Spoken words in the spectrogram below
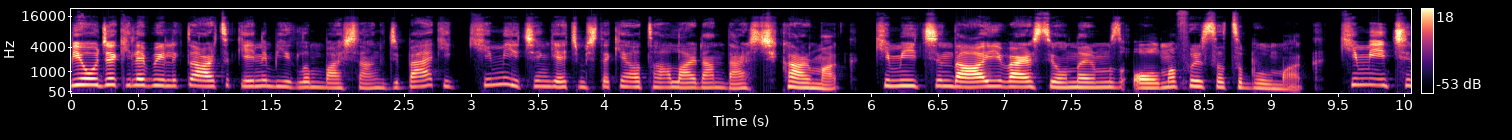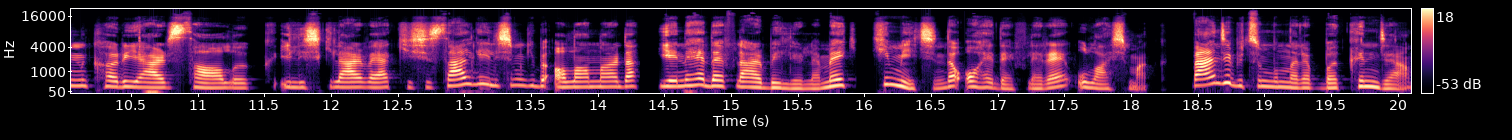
Bir Ocak ile birlikte artık yeni bir yılın başlangıcı belki kimi için geçmişteki hatalardan ders çıkarmak, kimi için daha iyi versiyonlarımız olma fırsatı bulmak, kimi için kariyer, sağlık, ilişkiler veya kişisel gelişim gibi alanlarda yeni hedefler belirlemek, kimi için de o hedeflere ulaşmak. Bence bütün bunlara bakınca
